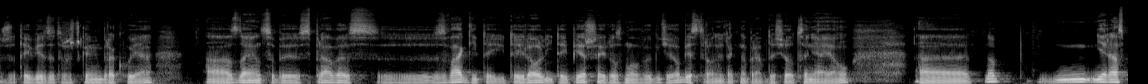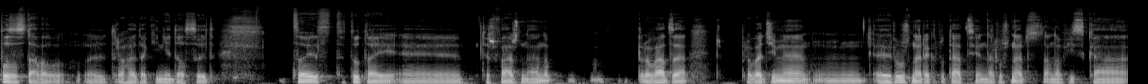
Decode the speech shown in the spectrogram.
że tej wiedzy troszeczkę mi brakuje, a zdając sobie sprawę z, z wagi tej, tej roli, tej pierwszej rozmowy, gdzie obie strony tak naprawdę się oceniają, e, no, nieraz pozostawał e, trochę taki niedosyt. Co jest tutaj e, też ważne, no, prowadzę, prowadzimy mm, różne rekrutacje na różne stanowiska.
